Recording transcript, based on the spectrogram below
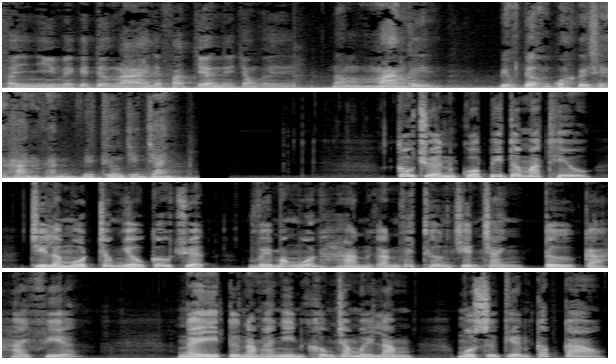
phải nhìn về cái tương lai để phát triển thì trong cái nó mang cái biểu tượng của cái sự hàn gắn vết thương chiến tranh. Câu chuyện của Peter Matthew chỉ là một trong nhiều câu chuyện về mong muốn hàn gắn vết thương chiến tranh từ cả hai phía. Ngay từ năm 2015, một sự kiện cấp cao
